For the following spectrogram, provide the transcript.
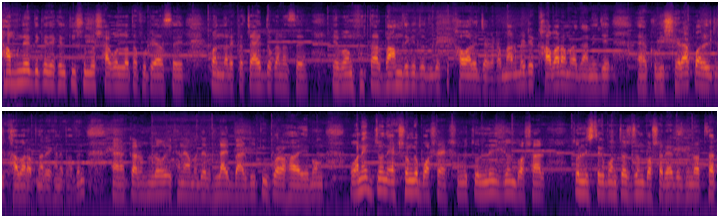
সামনের দিকে দেখেন কি সুন্দর সাগরলতা ফুটে আছে, কন্যার একটা চায়ের দোকান আছে, এবং তার বাম দিকে যদি দেখি খাওয়ারের জায়গাটা। মারমেডের খাবার আমরা জানি যে খুবই সেরা কোয়ালিটির খাবার আপনারা এখানে পাবেন। কারণ হলো এখানে আমাদের লাইভ বারবিকিউ করা হয় এবং অনেকজন একসঙ্গে বসা, একসঙ্গে চল্লিশ জন বসার চল্লিশ থেকে পঞ্চাশ জন বসার অ্যারেঞ্জমেন্ট অর্থাৎ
